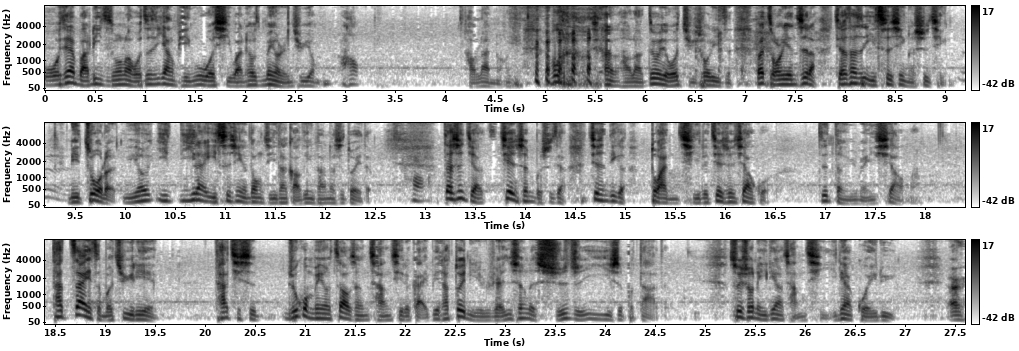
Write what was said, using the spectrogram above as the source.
我现在把例子弄了，我这是样品屋，我洗完以后没有人去用。好。好烂哦！不，这样好了，对不起，我举错例子。不，总而言之了，只要它是一次性的事情，你做了，你要依依赖一次性的动机，它搞定它，那是对的。好，但是讲健身不是这样，健身第一个短期的健身效果，这等于没效嘛。它再怎么剧烈，它其实如果没有造成长期的改变，它对你人生的实质意义是不大的。所以说，你一定要长期，一定要规律，而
